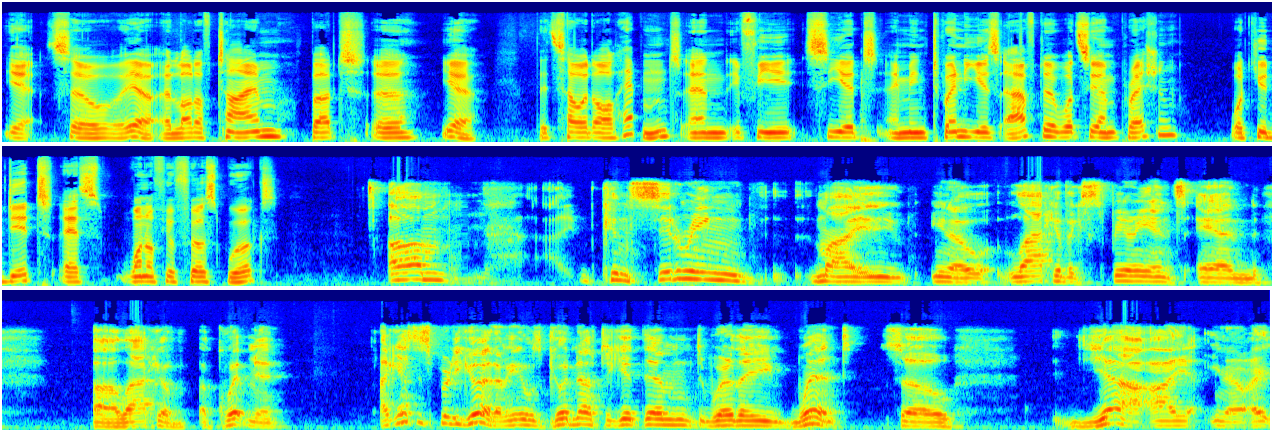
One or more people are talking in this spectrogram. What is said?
Yeah. So yeah, a lot of time, but uh, yeah, that's how it all happened. And if we see it, I mean, 20 years after, what's your impression? What you did as one of your first works? Um, considering my you know lack of experience and uh, lack of equipment, I guess it's pretty good. I mean, it was good enough to get them to where they went. So, yeah, I you know, I,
